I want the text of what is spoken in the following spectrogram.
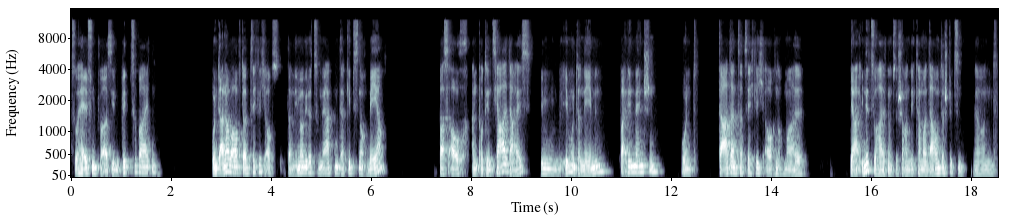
zu helfen, quasi einen Blick zu weiten. Und dann aber auch tatsächlich auch dann immer wieder zu merken, da gibt's noch mehr, was auch an Potenzial da ist im, im Unternehmen, bei den Menschen. Und da dann tatsächlich auch nochmal ja, innezuhalten und zu schauen, wie kann man da unterstützen. Ja, und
